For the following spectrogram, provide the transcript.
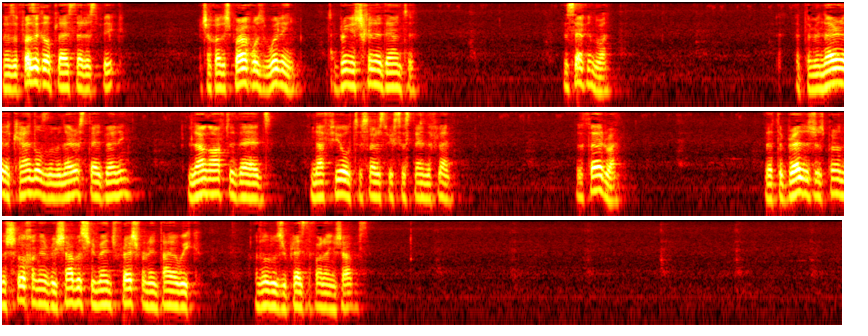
There was a physical place, so to speak, which HaKadosh Baruch was willing to bring a Shekhinah down to. The second one, that the menorah, the candles of the menorah stayed burning long after they had enough fuel to, so to speak, sustain the flame. The third one, that the bread which was put on the shulchan every Shabbos remained fresh for an entire week until it was replaced the following Shabbos.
